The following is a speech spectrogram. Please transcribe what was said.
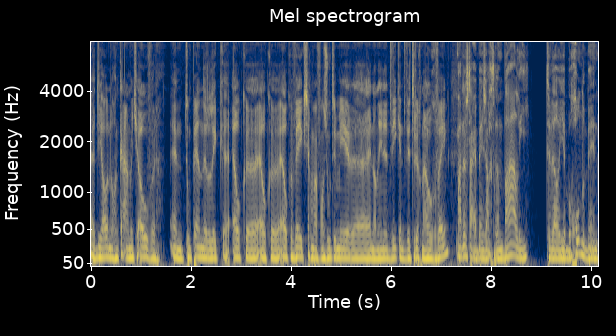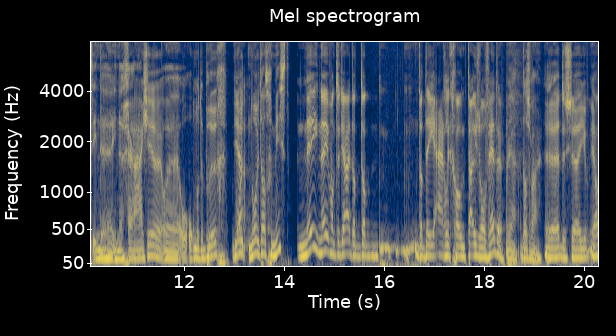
Eh, die hadden nog een kamertje over. En toen pendelde ik eh, elke, elke, elke week zeg maar, van Zoetermeer... eh, en dan in het weekend weer terug naar Hogeveen. Maar dan sta je opeens achter een balie. Terwijl je begonnen bent in de, in de garage, onder de brug. Ja. Nooit, nooit dat gemist? Nee, nee, want het, ja, dat, dat, dat deed je eigenlijk gewoon thuis wel verder. Ja, dat is waar. Dus ja,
